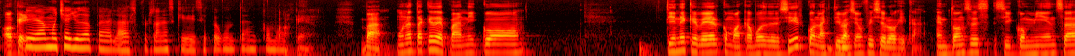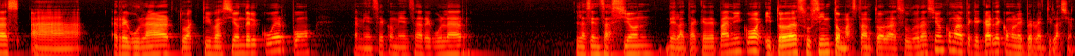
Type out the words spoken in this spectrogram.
Ok. Da mucha ayuda para las personas que se preguntan cómo... Ok. Va, un ataque de pánico tiene que ver, como acabo de decir, con la activación fisiológica. Entonces, si comienzas a regular tu activación del cuerpo, también se comienza a regular la sensación del ataque de pánico y todos sus síntomas, tanto la sudoración como la taquicardia como la hiperventilación.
